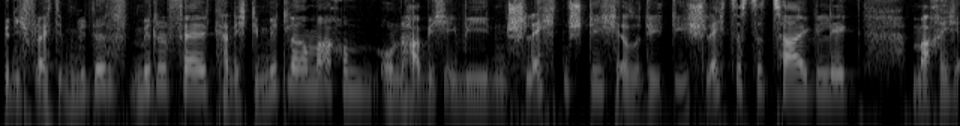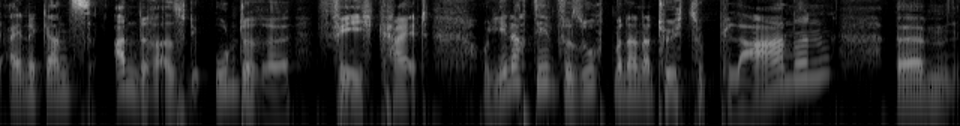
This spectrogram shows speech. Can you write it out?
Bin ich vielleicht im Mittel Mittelfeld, kann ich die mittlere machen und habe ich irgendwie einen schlechten Stich, also die, die schlechteste Zahl gelegt, mache ich eine ganz andere, also die untere Fähigkeit. Und je nachdem versucht man dann natürlich zu planen, lernen, ähm,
